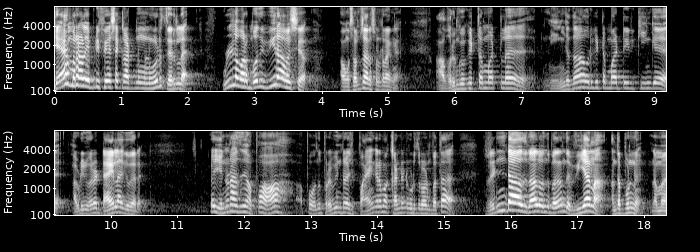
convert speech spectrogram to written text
கேமராவில் எப்படி ஃபேஸை காட்டணுங்கன்னு கூட தெரில உள்ளே வரும்போது வீராவசியம் அவங்க சம்சாரம் சொல்கிறாங்க அவருங்க கிட்ட மாட்டல நீங்கள் தான் அவர்கிட்ட மாட்டிருக்கீங்க அப்படின்னு வர டயலாக் வேறு. என்னடா அது அப்பா அப்போ வந்து பிரவீன்ராஜ் பயங்கரமாக கண்டென்ட் கொடுத்துருவான்னு பார்த்தா ரெண்டாவது நாள் வந்து பார்த்தா இந்த வியானா அந்த பொண்ணு நம்ம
